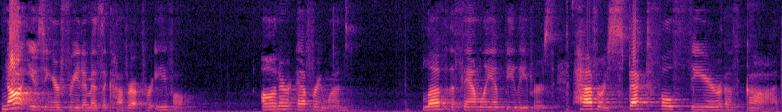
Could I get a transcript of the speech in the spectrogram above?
not using your freedom as a cover up for evil. Honor everyone. Love the family of believers. Have respectful fear of God.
